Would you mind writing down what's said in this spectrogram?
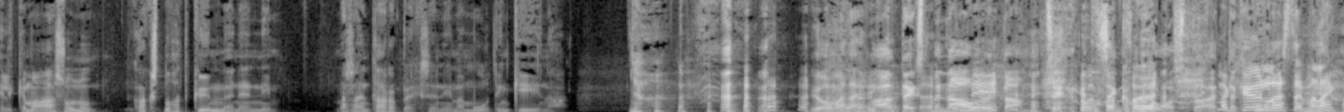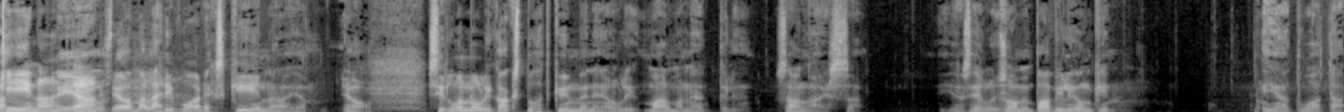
Eli mä asunut 2010, niin mä sain tarpeeksi, niin mä muutin Kiinaan. joo, mä lähdin... Anteeksi, me nauretaan, niin. mutta se, se kuulostaa. Että no kyllä, kun... mä lähdin Kiinaan. niin, joo. joo, mä lähdin vuodeksi Kiinaan ja joo. silloin oli 2010 oli maailmannäyttely Sanghaissa ja siellä oli Suomen paviljonkin ja tuota,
